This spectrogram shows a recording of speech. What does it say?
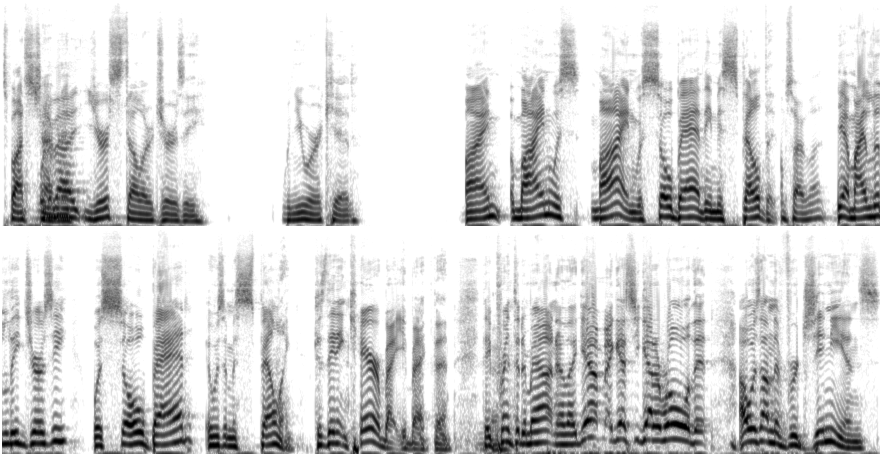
Spot's What chiming in. about your stellar jersey when you were a kid? mine? Mine was mine was so bad they misspelled it. I'm sorry, what? Yeah, my little league jersey was so bad it was a misspelling because they didn't care about you back then. They printed them out and they're like, "Yep, I guess you got to roll with it." I was on the Virginians,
